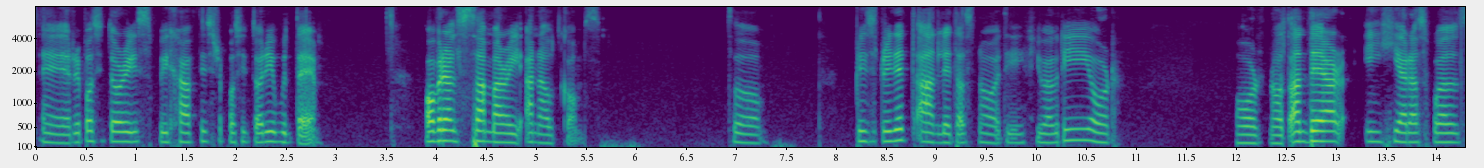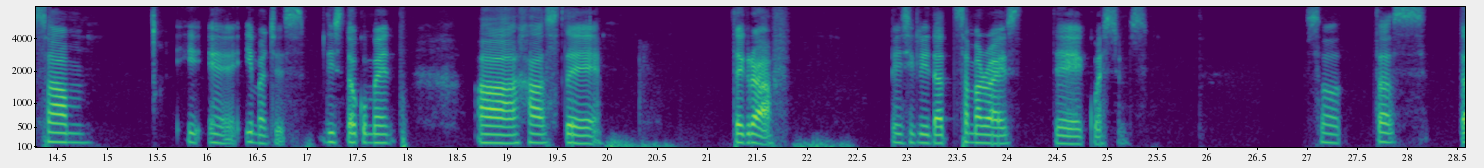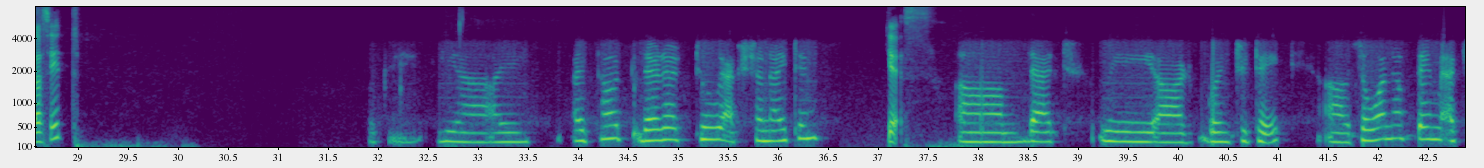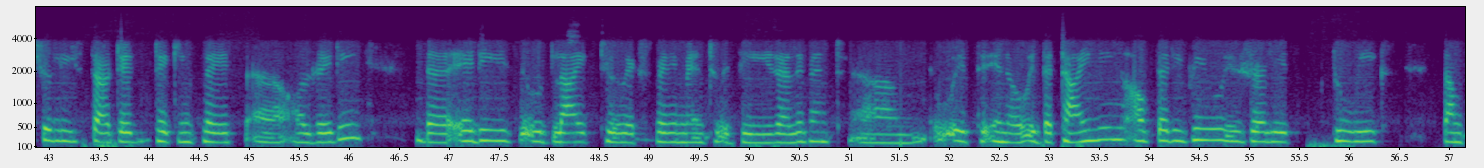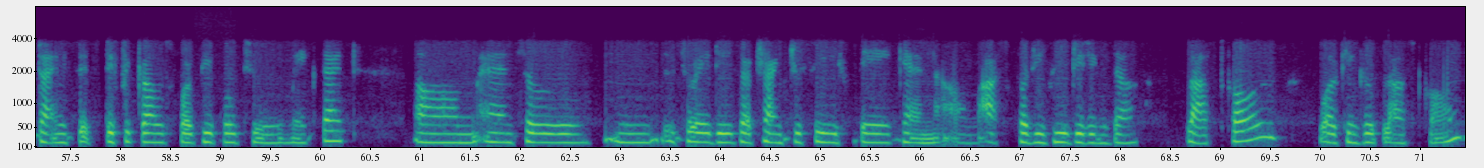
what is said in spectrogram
uh, repositories, we have this repository with the overall summary and outcomes. So please read it and let us know if you agree or or not. And there are in here as well some uh, images. This document uh, has the the graph, basically that summarize the questions. So that's that's it. Okay. Yeah, I I thought there are two action items. Yes. Um, that we are going to take. Uh, so one of them actually started taking place uh, already. The ADs would like to experiment with the relevant, um, with you know, with the timing of the review. Usually it's two weeks. Sometimes it's difficult for people to make that. Um, and so, um, so ADs are trying to see if they can um, ask for review during the last call, working group last call.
